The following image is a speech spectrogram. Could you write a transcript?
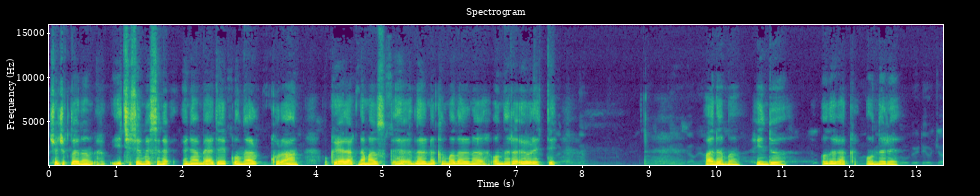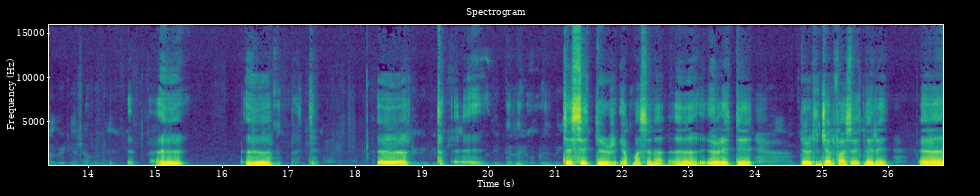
çocukların yetiştirilmesine önem verdi. Onlar Kur'an okuyarak namazlarını kılmalarını onlara öğretti. Hanımı Hindu olarak onları e, e, e, t- tesettür yapmasını e, öğretti. Dördüncü Halife Hazretleri e,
